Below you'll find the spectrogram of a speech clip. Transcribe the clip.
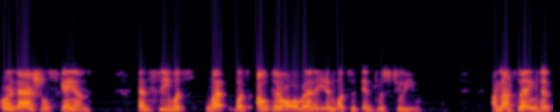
or a national scan and see what's what what's out there already and what's of interest to you. I'm not saying that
